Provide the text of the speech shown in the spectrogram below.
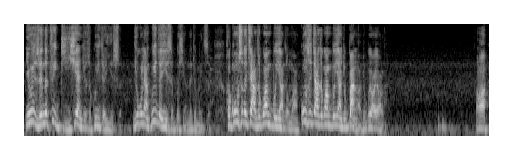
因为人的最底线就是规则意识。如果连规则意识不行，那就没治。和公司的价值观不一样怎么办？公司价值观不一样就办了，就不要要了。好吧，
